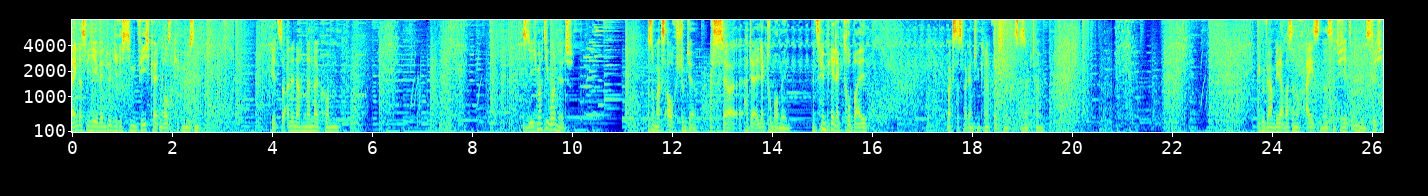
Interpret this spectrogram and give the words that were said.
Sein, dass wir hier eventuell die richtigen Fähigkeiten rauspicken müssen. Jetzt so alle nacheinander kommen. Also ich mach die One-Hit. Achso, Max auch, stimmt ja. Max ist ja, hat ja Elektrobommeln. Mit seinem Elektroball. Max, das war ganz schön knapp, wollte ich mal kurz gesagt haben. Ja gut, wir haben weder Wasser noch Eis, ne? Das ist natürlich jetzt ungünstig.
